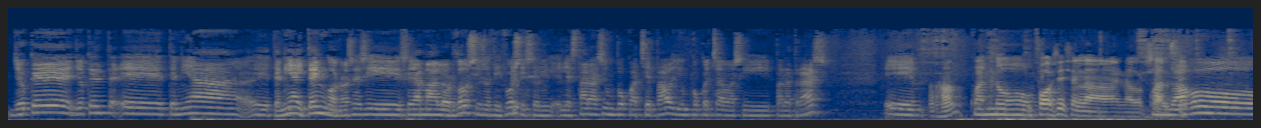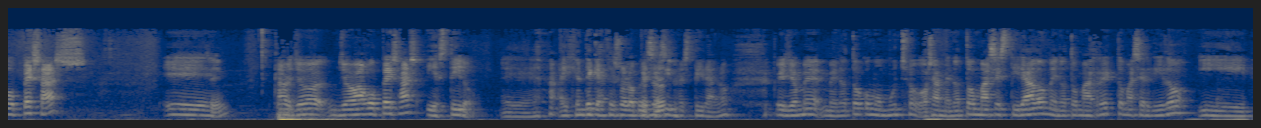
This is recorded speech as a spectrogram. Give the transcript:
yo que, yo que eh, tenía, eh, tenía y tengo, no sé si se llama lordosis o cifosis, el, estar así un poco achetado y un poco echado así para atrás. Eh, cuando en la, en la dorsal, cuando hago pesas, claro, yo, yo hago pesas y estiro. hay gente que hace solo pesas y no estira, ¿no? Pues yo me, me, noto como mucho, o sea, me noto más estirado, me noto más recto, más erguido y,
